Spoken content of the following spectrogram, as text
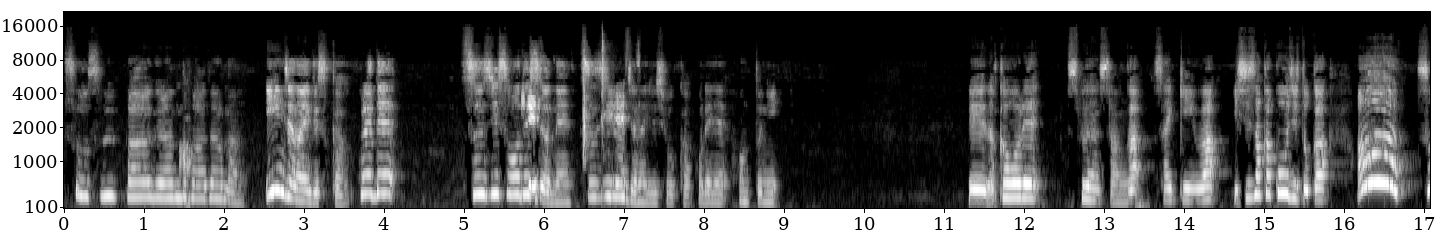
そう、スーパーグランドファーザーマン。いいんじゃないですか？これで通じそうですよね。通じるんじゃないでしょうか？これで、本当に。えー、中折スプーンさんが、最近は石坂浩二とか、ああそ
